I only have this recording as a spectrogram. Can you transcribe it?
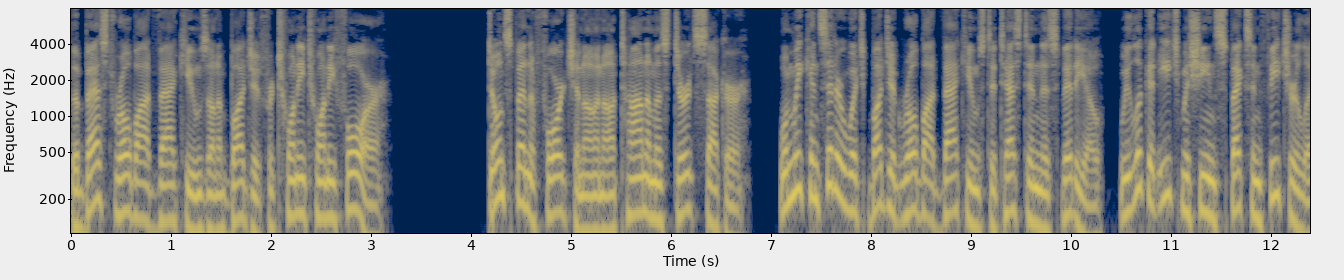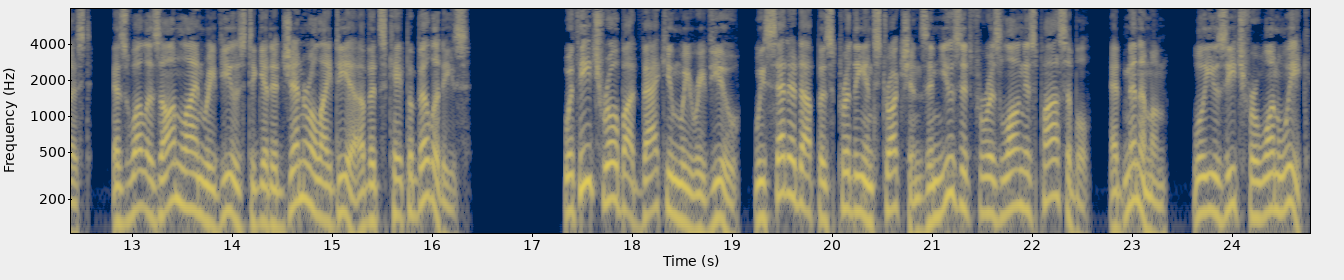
The best robot vacuums on a budget for 2024. Don't spend a fortune on an autonomous dirt sucker. When we consider which budget robot vacuums to test in this video, we look at each machine's specs and feature list, as well as online reviews to get a general idea of its capabilities. With each robot vacuum we review, we set it up as per the instructions and use it for as long as possible, at minimum, we'll use each for one week,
